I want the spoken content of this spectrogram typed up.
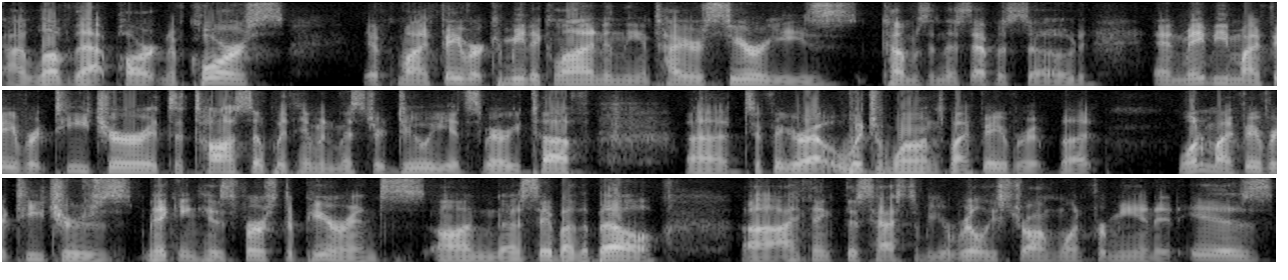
I, I love that part. And of course, if my favorite comedic line in the entire series comes in this episode, and maybe my favorite teacher, it's a toss up with him and Mr. Dewey. It's very tough uh, to figure out which one's my favorite, but one of my favorite teachers making his first appearance on uh, Saved by the Bell. Uh, I think this has to be a really strong one for me, and it is.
